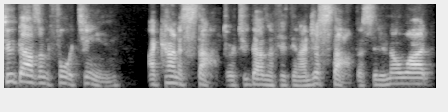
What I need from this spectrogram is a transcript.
2014, I kind of stopped, or 2015, I just stopped. I said, you know what?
